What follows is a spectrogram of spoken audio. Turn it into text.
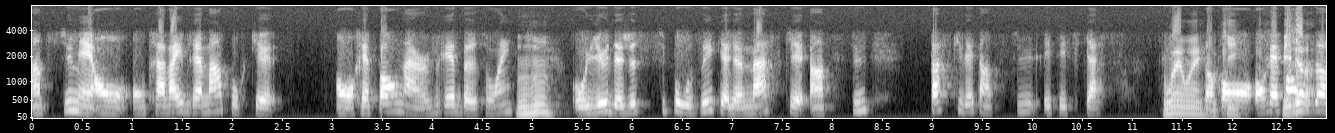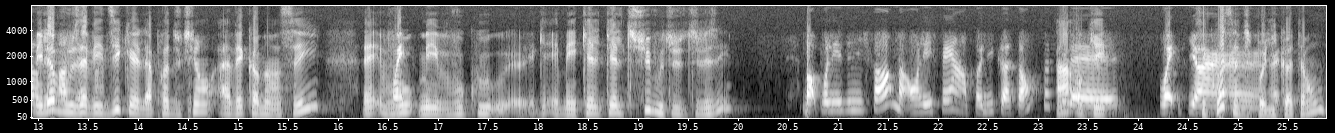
en tissu, mais on, on travaille vraiment pour que on réponde à un vrai besoin Mhm. au lieu de juste supposer que le masque en tissu, parce qu'il est en tissu, est efficace. Oui, oui. Donc, on, on répond Mais là, mais là, vous avez dit que la production avait commencé. Euh, vous, Oui. Mais vous, euh, mais quel, quel tissu vous utilisez? Bon, pour les uniformes, on les fait en polycoton. Ça, Ah, le- OK. Ouais, C'est quoi, c'est du polycoton?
